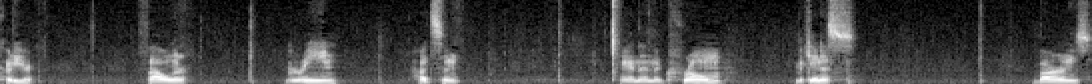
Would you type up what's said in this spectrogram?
Cuddyer, Fowler, Green, Hudson, and then the Chrome, McInnes, Barnes,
